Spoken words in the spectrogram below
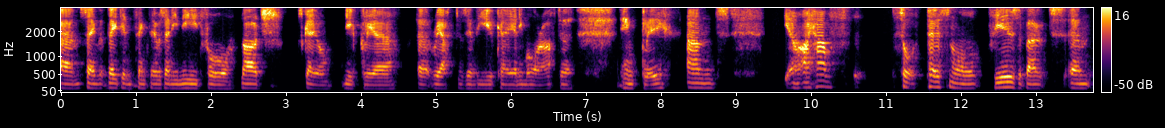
um, saying that they didn't think there was any need for large scale nuclear uh, reactors in the UK anymore after Hinkley. And you know, I have sort of personal views about um,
